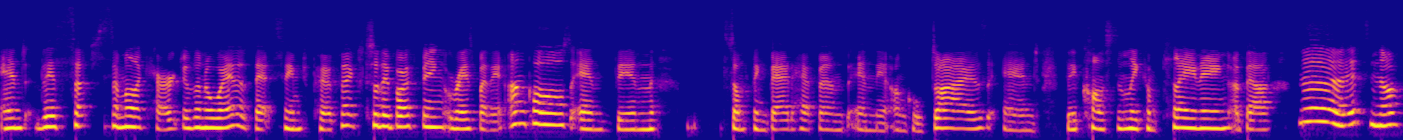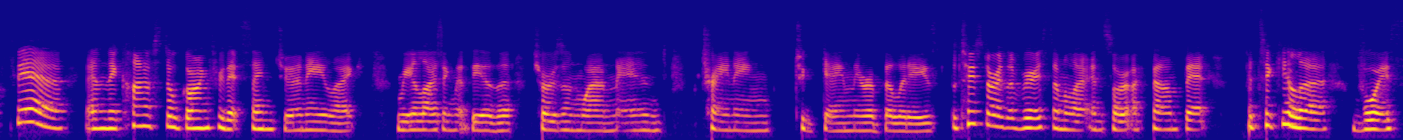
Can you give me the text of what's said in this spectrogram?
And they're such similar characters in a way that that seemed perfect. So they're both being raised by their uncles and then something bad happens and their uncle dies and they're constantly complaining about no it's not fair and they're kind of still going through that same journey like realizing that they're the chosen one and training to gain their abilities. The two stories are very similar and so I found that particular voice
